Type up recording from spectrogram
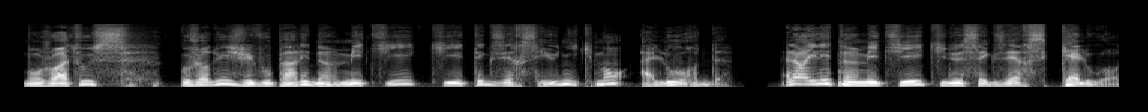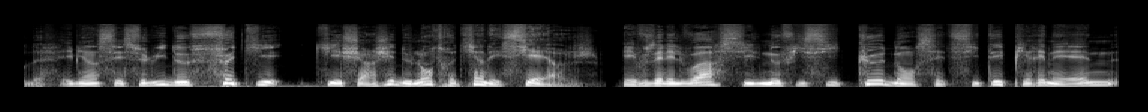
Bonjour à tous. Aujourd'hui, je vais vous parler d'un métier qui est exercé uniquement à Lourdes. Alors, il est un métier qui ne s'exerce qu'à Lourdes. Eh bien, c'est celui de feutier qui est chargé de l'entretien des cierges. Et vous allez le voir, s'il n'officie que dans cette cité pyrénéenne,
